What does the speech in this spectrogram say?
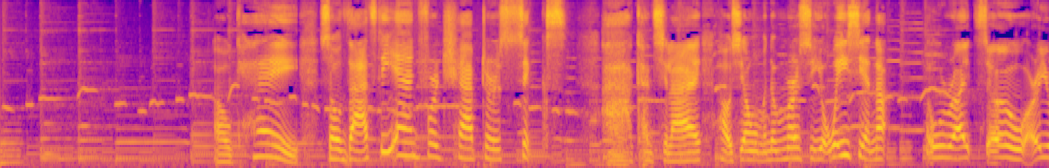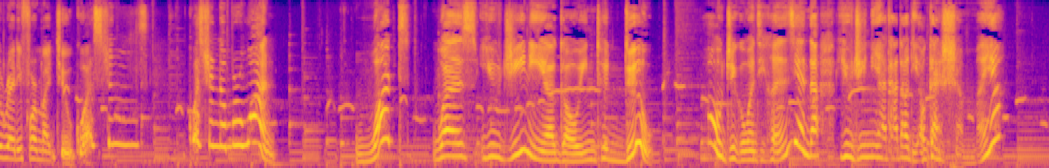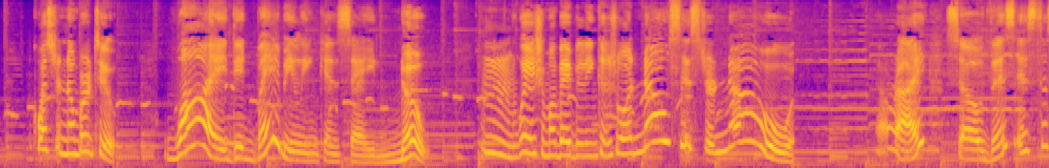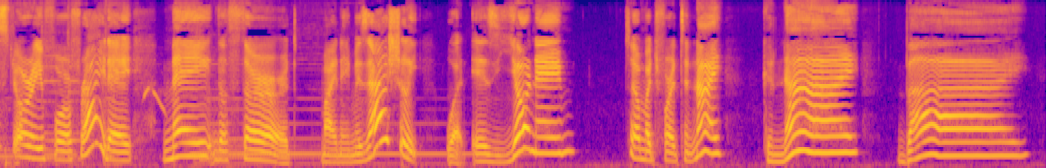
Okay, so that's the end for chapter six. 啊，看起来好像我们的 Mercy 有危险呢。All right, so are you ready for my two questions? Question number one What was Eugenia going to do? 哦，这个问题很简单，Eugenia 她到底要干什么呀？Question number two Why did Baby Lincoln say no? 嗯，为什么 Baby Lincoln 说 No, sister, no? All right, so this is the story for Friday, May the 3rd. My name is Ashley. What is your name? So much for tonight. Good night. Bye.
